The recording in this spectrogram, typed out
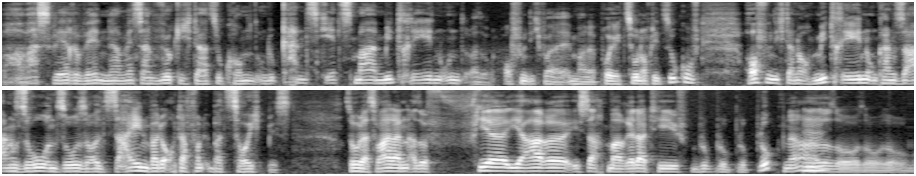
boah, was wäre, wenn, ne? wenn es dann wirklich dazu kommt und du kannst jetzt mal mitreden und, also hoffentlich war ja immer eine Projektion auf die Zukunft, hoffentlich dann auch mitreden und kannst sagen, so und so soll es sein, weil du auch davon überzeugt bist. So, das war dann also vier Jahre, ich sag mal, relativ blub, blub, blub, blub, ne? Mhm. Also so, so, so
